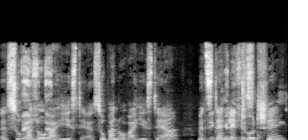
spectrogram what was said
Äh, Supernova hieß der. Supernova hieß der mit den Stanley Tucci.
